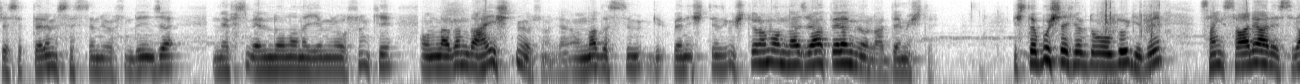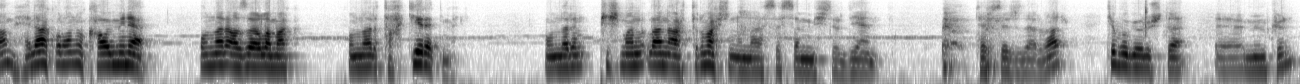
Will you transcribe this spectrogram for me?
cesetlere mi sesleniyorsun deyince nefsim elinde olana yemin olsun ki onlardan daha işitmiyorsunuz. Yani onlar da sizin beni işittiğiniz gibi işitiyor ama onlar cevap veremiyorlar demişti. İşte bu şekilde olduğu gibi sanki Salih Aleyhisselam helak olan o kavmine onları azarlamak, onları tahkir etmek, onların pişmanlıklarını arttırmak için onlara seslenmiştir diyen tefsirciler var. Ki bu görüşte e, mümkün.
